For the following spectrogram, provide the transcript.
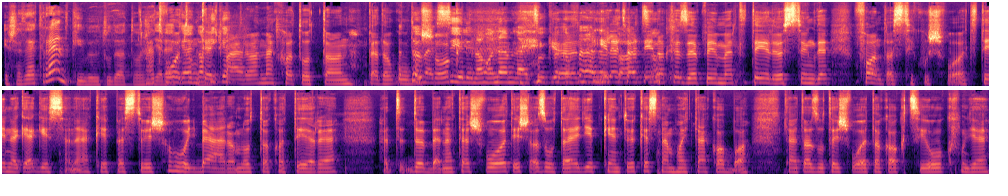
és ezek rendkívül tudatos hát gyerekek. voltunk akiket... egy páran meghatottan pedagógusok. A szélén, ahol nem látszott Igen, a felnőtt Illetve hát én a közepén, mert télőztünk, de fantasztikus volt. Tényleg egészen elképesztő, és ahogy beáramlottak a térre, hát döbbenetes volt, és azóta egyébként ők ezt nem hagyták abba. Tehát azóta is voltak akciók, ugye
